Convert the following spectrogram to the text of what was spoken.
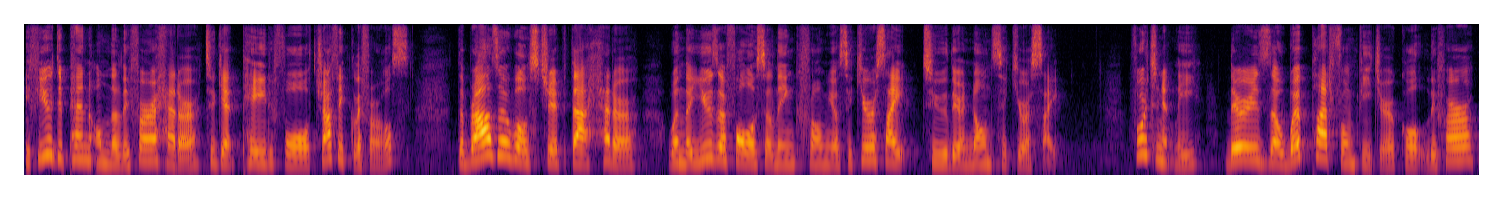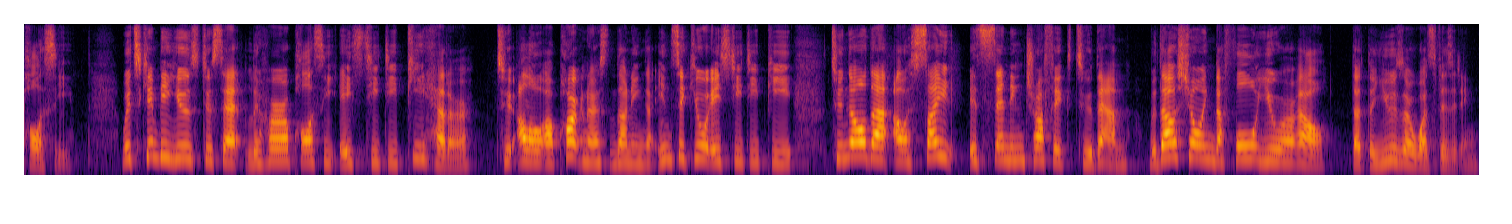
If you depend on the referrer header to get paid for traffic referrals, the browser will strip that header when the user follows a link from your secure site to their non-secure site. Fortunately, there is a web platform feature called referrer policy, which can be used to set referral policy HTTP header to allow our partners running an insecure HTTP to know that our site is sending traffic to them without showing the full URL that the user was visiting.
